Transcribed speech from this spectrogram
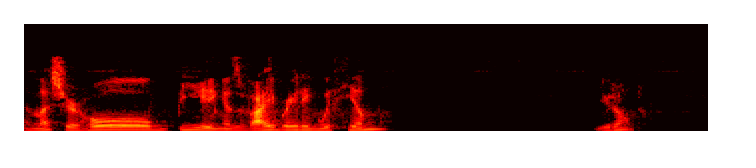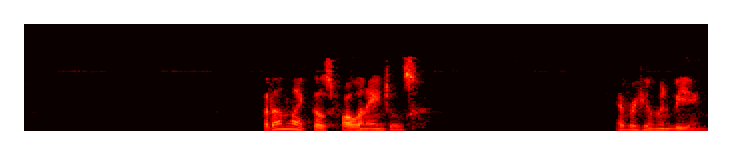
unless your whole being is vibrating with Him, you don't. But unlike those fallen angels, every human being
